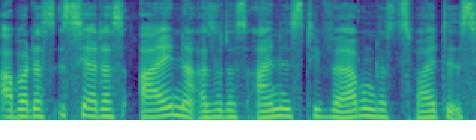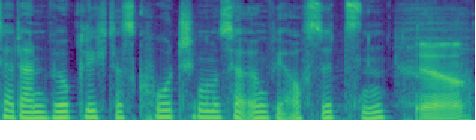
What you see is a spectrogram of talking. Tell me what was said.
Aber das ist ja das eine. Also das eine ist die Werbung, das zweite ist ja dann wirklich, das Coaching muss ja irgendwie auch sitzen. Ja.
